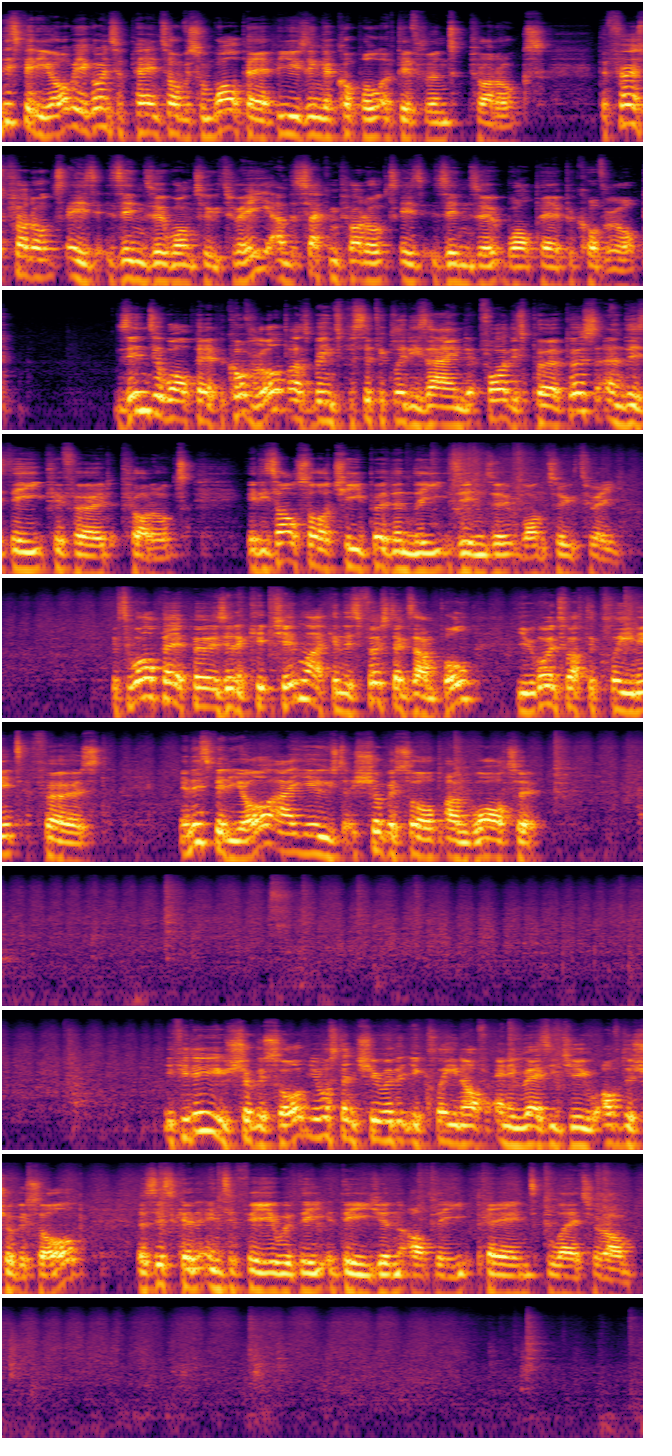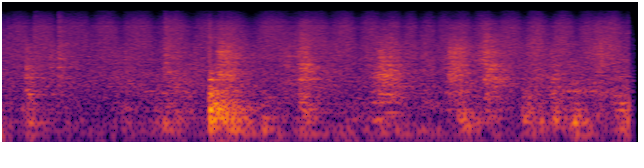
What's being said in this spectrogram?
In this video we are going to paint over some wallpaper using a couple of different products. The first product is Zinsser 123 and the second product is Zinsser Wallpaper Cover Up. Zinsser Wallpaper Cover Up has been specifically designed for this purpose and is the preferred product. It is also cheaper than the Zinsser 123. If the wallpaper is in a kitchen like in this first example you're going to have to clean it first. In this video I used sugar soap and water If you do use sugar soap, you must ensure that you clean off any residue of the sugar soap, as this can interfere with the adhesion of the paint later on.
